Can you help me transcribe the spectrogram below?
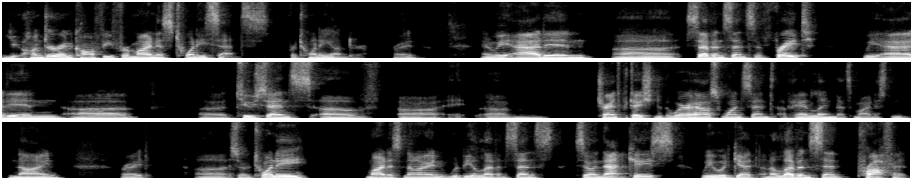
Honduran coffee for minus 20 cents for 20 under, right? And we add in uh, seven cents of freight we add in uh, uh, two cents of uh, um, transportation to the warehouse, one cent of handling. That's minus nine, right? So 20 minus nine would be 11 cents. So in that case, we would get an 11 cent profit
